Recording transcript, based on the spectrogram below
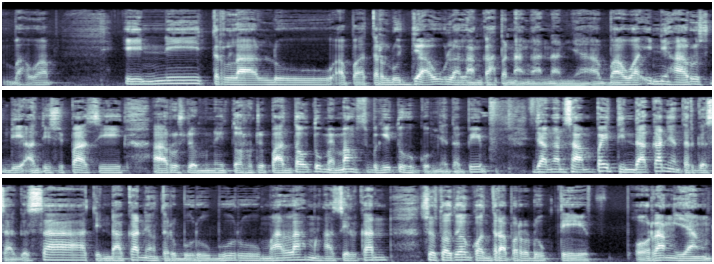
bahwa ini terlalu apa terlalu jauh lah langkah penanganannya. Bahwa ini harus diantisipasi harus dimonitor harus dipantau tuh memang sebegitu hukumnya. Tapi jangan sampai tindakan yang tergesa-gesa tindakan yang terburu-buru malah menghasilkan sesuatu yang kontraproduktif. Orang yang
